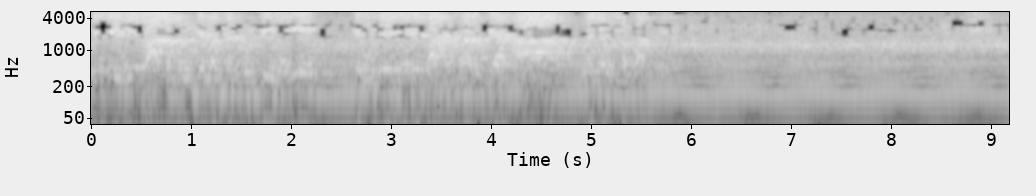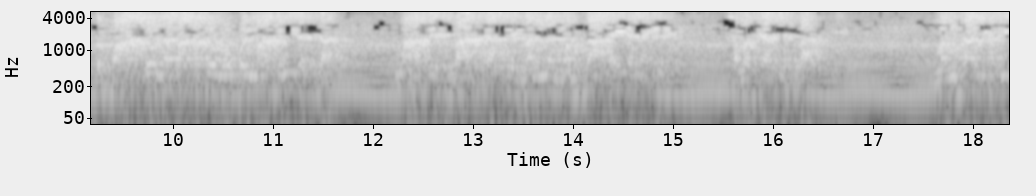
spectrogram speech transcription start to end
लेकिन ये बात अब उनके मन से भूलती नहीं कि मुझे मेरे पास इतना रुपया था, मैंने वो सब बांट दिया। तो पाँच सौ न पाँच सौ वो कोई महत्व नहीं रखता। महत्व इस बात का मन में ममता है या नहीं है? समस्या इस बात की ममता जितनी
